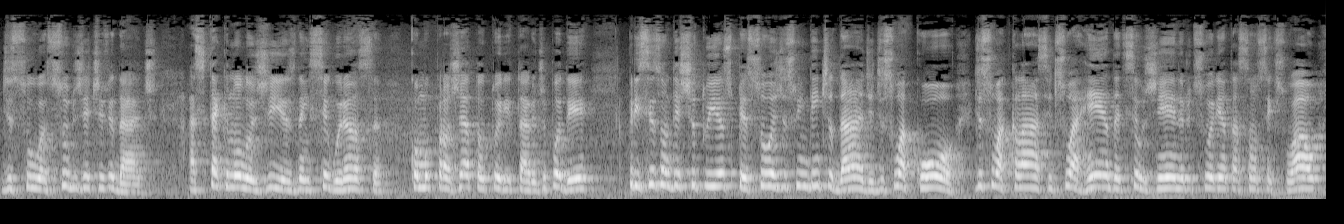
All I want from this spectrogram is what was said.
de sua subjetividade. As tecnologias da insegurança, como projeto autoritário de poder, precisam destituir as pessoas de sua identidade, de sua cor, de sua classe, de sua renda, de seu gênero, de sua orientação sexual,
